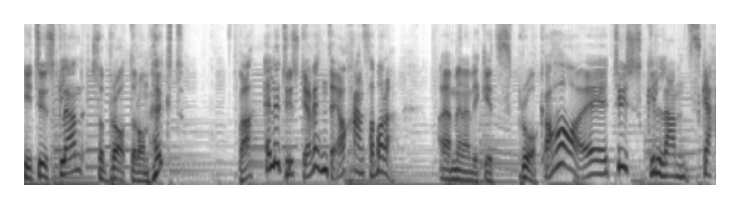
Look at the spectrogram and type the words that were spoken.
I Tyskland så pratar de högt. Va? Eller tyst? Jag vet inte. Jag chansar bara. Jag menar vilket språk? Jaha, eh, tysklandska.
